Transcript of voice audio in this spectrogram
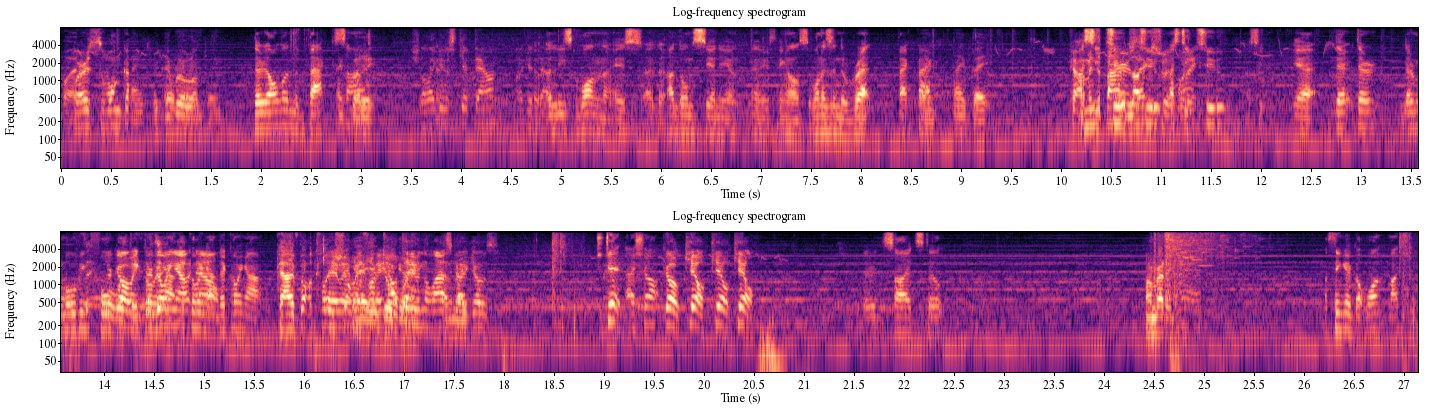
Where's the one guy? Everyone. They're all in the back Thanks, side. buddy. Shall I just get down? I'll get At least one is. I, I don't see any anything else. One is in the red backpack. Thanks, thanks, mate. Okay, I I'm in see the two, barracks two, I see two. I see, yeah, they're they're they're moving They're forward. going, they're going out They're going now. out. They're going out. Okay, I've got a clear shot wait, in wait, front wait. of I'll play you. when the last guy making- goes. Shit! I shot. Go, kill, kill, kill. They're inside still. I'm ready. I think I got one. Actually,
